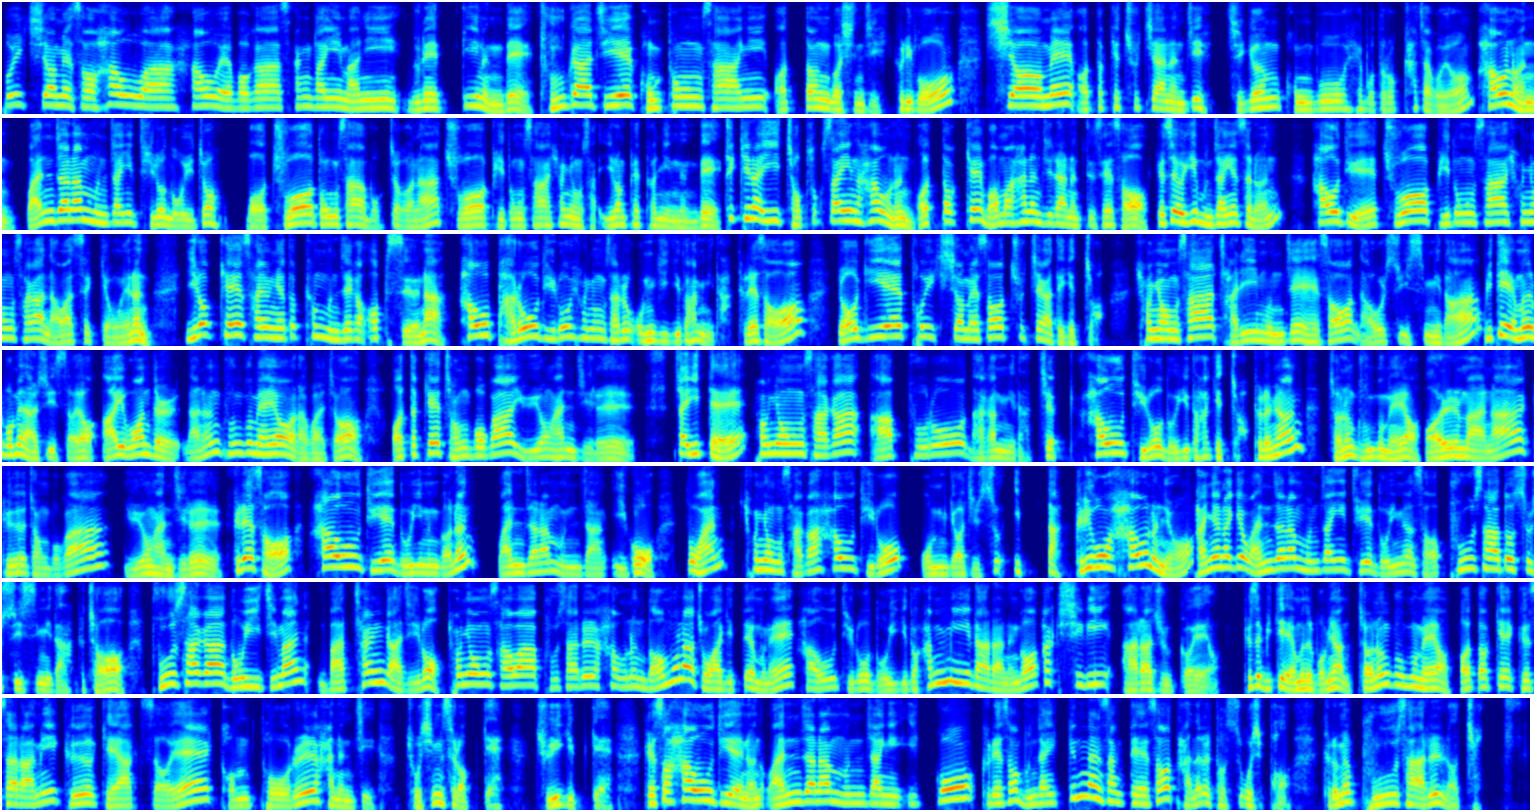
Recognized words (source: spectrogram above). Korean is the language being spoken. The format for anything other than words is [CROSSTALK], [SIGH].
토익 시험에서 how와 however가 상당히 많이 눈에 띄는데 두 가지의 공통사항이 어떤 것인지 그리고 시험에 어떻게 출제하는지 지금 공부해 보도록 하자고요. how는 완전한 문장이 뒤로 놓이죠. 뭐 주어 동사 목적어나 주어 비동사 형용사 이런 패턴이 있는데 특히나 이 접속사인 how는 어떻게 뭐뭐 하는지라는 뜻에서 그래서 여기 문장에서는 how 뒤에 주어 비동사 형용사가 나왔을 경우에는 이렇게 사용해도 큰 문제가 없으나 how 바로 뒤로 형용사를 옮기기도 합니다. 그래서 여기에 토익 시험에서 출제가 되겠죠. 형용사 자리 문제에서 나올 수 있습니다. 밑에 예문을 보면 알 수 있어요. I wonder 나는 궁금해요 라고 하죠. 어떻게 정보가 유용한지를 자 이때 형용사가 앞으로 나갑니다. 즉 how 뒤로 놓이기도 하겠죠. 그러면 저는 궁금해요. 얼마나 그 정보가 유용한지를 그래서 how 뒤에 놓이는 거는 완전한 문장이고 또한 형용사가 how 뒤로 옮겨질 수 있다. 그리고 how는요. 당연하게 완전한 문장이 뒤에 놓이면서 부사도 쓸 수 있습니다. 그렇죠? 부사가 놓이지만 마찬가지로 형용사와 부사를 how는 너무나 좋아하기 때문에 how 뒤로 놓이기도 합니다라는 거 확실히 알아줄 거예요. 그래서 밑에 예문을 보면 저는 궁금해요. 어떻게 그 사람이 그 계약서에 검토를 하는지 조심스럽게 주의 깊게. 그래서 how 뒤에는 완전한 문장이 있고 그래서 문장이 끝난 상태에서 단어를 더 쓰고 싶어. 그러면 부사를 넣죠.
